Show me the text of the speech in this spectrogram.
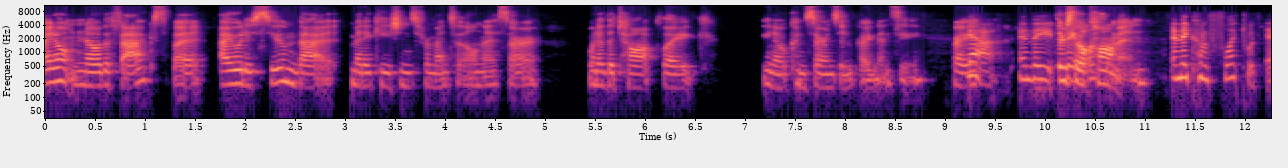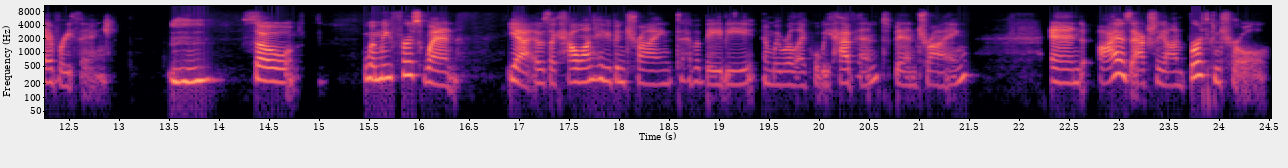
I don't know the facts, but I would assume that medications for mental illness are one of the top like, you know, concerns in pregnancy, right? yeah and they They're they so also- common. and they conflict with everything hmm So when we first went, yeah, it was like, how long have you been trying to have a baby? And we were like, well, we haven't been trying. And I was actually on birth control.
